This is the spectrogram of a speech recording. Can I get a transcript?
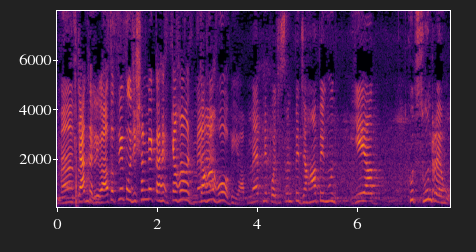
मैं क्या कर रही हूँ? आप अपने पोजीशन में कहाँ कहाँ कहाँ हो अभी आप? मैं अपने पोजीशन पे जहाँ पे हूँ ये आप खुद सुन रहे हो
